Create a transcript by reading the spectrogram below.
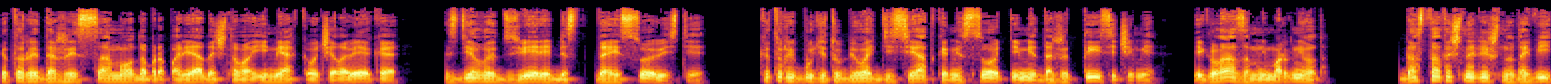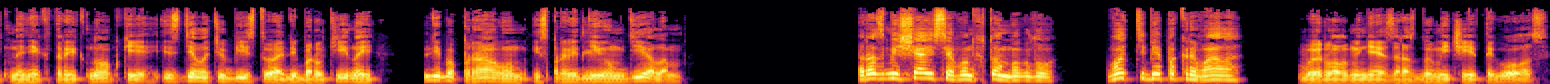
которые даже из самого добропорядочного и мягкого человека сделают зверя без стыда и совести, который будет убивать десятками, сотнями, даже тысячами и глазом не моргнет. Достаточно лишь надавить на некоторые кнопки и сделать убийство либо рутиной, либо правым и справедливым делом. «Размещайся вон в том углу. Вот тебе покрывало», — вырвал меня из раздумий чей-то голос.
